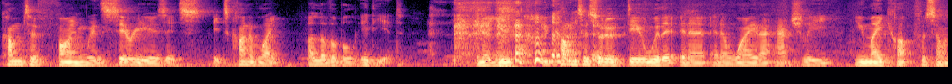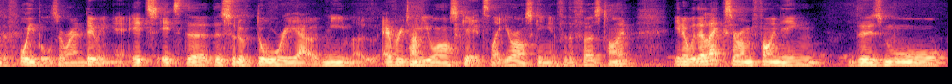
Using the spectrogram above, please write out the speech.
come to find with Siri is it's it's kind of like a lovable idiot. You know, you, you come to sort of deal with it in a in a way that actually you make up for some of the foibles around doing it. It's it's the the sort of Dory out of Nemo. Every time you ask it, it's like you're asking it for the first time. You know, with Alexa, I'm finding there's more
